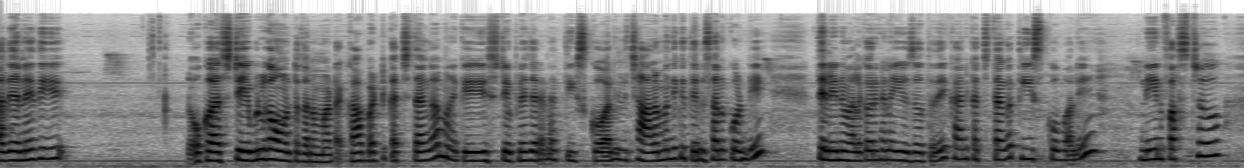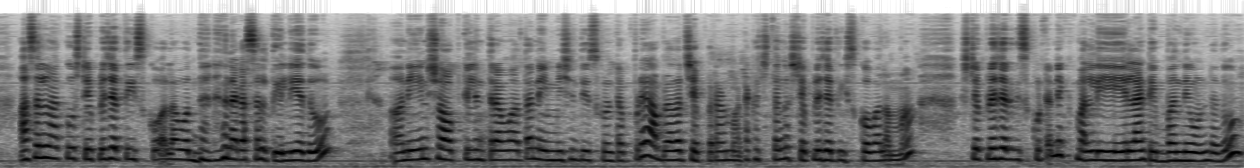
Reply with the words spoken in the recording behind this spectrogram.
అది అనేది ఒక స్టేబుల్గా ఉంటుంది అనమాట కాబట్టి ఖచ్చితంగా మనకి స్టెబిలైజర్ అనేది తీసుకోవాలి. ఇది చాలామందికి తెలుసు అనుకోండి. తెలియని వాళ్ళకి ఎవరికైనా యూజ్ అవుతుంది. కానీ ఖచ్చితంగా తీసుకోవాలి. నేను ఫస్ట్ అసలు నాకు స్టెబిలైజర్ తీసుకోవాలా? వద్దనేది నాకు అసలు తెలియదు. నేను షాప్కి వెళ్ళిన తర్వాత నేను మిషన్ తీసుకునేటప్పుడే ఆ బ్రదర్ చెప్పారనమాట ఖచ్చితంగా స్టెప్లైజర్ తీసుకోవాలమ్మా. స్టెప్లైజర్ తీసుకుంటే నీకు మళ్ళీ ఎలాంటి ఇబ్బంది ఉండదు.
